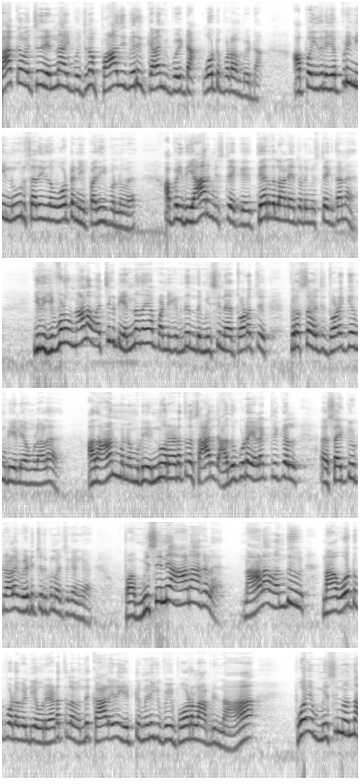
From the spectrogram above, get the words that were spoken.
காக்க வச்சது என்ன ஆகி போச்சுன்னா பாதி பேர் கிளம்பி போயிட்டான் ஓட்டு போடாமல் போயிட்டான். அப்போ இதில் எப்படி நீ நூறு சதவீத ஓட்டை நீ பதிவு பண்ணுவ? அப்போ இது யார் மிஸ்டேக்கு தேர்தல் ஆணையத்தோட மிஸ்டேக் தானே? இது இவ்வளவு நாளாக வச்சுக்கிட்டு என்னதையா பண்ணிக்கிட்டு இந்த மிஷினை தொடச்சி ப்ரெஸ்ஸை வச்சு துடைக்க முடியலையா அவங்களால அதை ஆன் பண்ண முடியும் இன்னொரு இடத்துல சார்ஜ் அது கூட எலக்ட்ரிக்கல் சர்க்கியூட்டால் வெடிச்சிருக்குன்னு வச்சுக்கோங்க. இப்போ மிஷினே ஆன் ஆகலை. நானாக வந்து நான் ஓட்டு போட வேண்டிய ஒரு இடத்துல வந்து காலையில் எட்டு மணிக்கு போய் போடலாம் அப்படின்னா போய் மிஷின் வந்து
